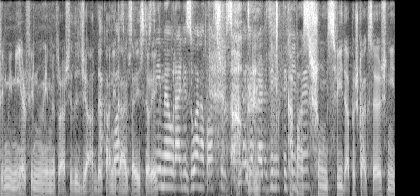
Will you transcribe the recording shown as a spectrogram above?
film i mirë, film i metrazhit të gjatë dhe ka një karakter historik Ka pas realizua, ka pas shumë sfida gjatë realizimit të filmi? Ka pas shumë sfida për shkak se është një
